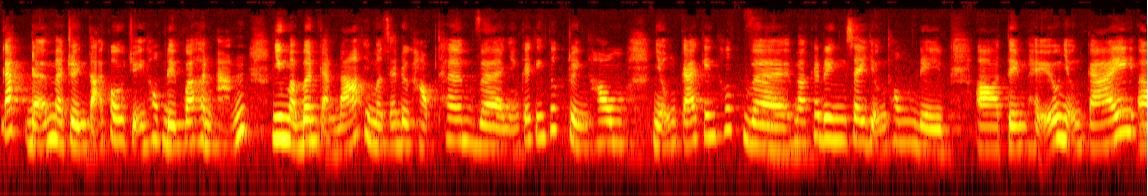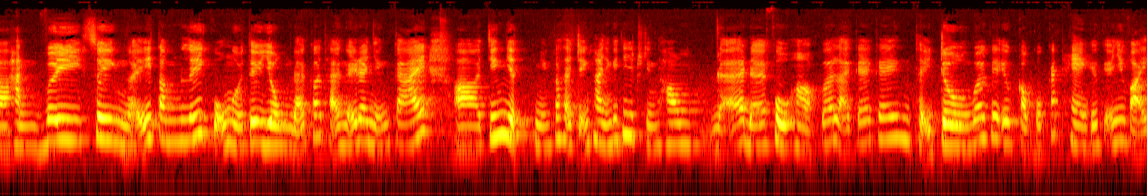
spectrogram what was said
cách để mà truyền tải câu chuyện thông điệp qua hình ảnh. Nhưng mà bên cạnh đó thì mình sẽ được học thêm về những cái kiến thức truyền thông những cái kiến thức về marketing xây dựng thông điệp uh, tìm hiểu những cái uh, hành vi suy nghĩ tâm lý của người tiêu dùng để có thể nghĩ ra những cái uh, chiến dịch những có thể triển khai những cái chiến dịch truyền thông để để phù hợp với lại cái cái thị trường với cái yêu cầu của khách hàng kiểu kiểu như vậy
